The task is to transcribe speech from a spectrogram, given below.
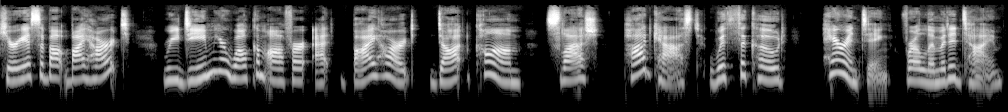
Curious about ByHeart? Redeem your welcome offer at byheart.com slash podcast with the code parenting for a limited time.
